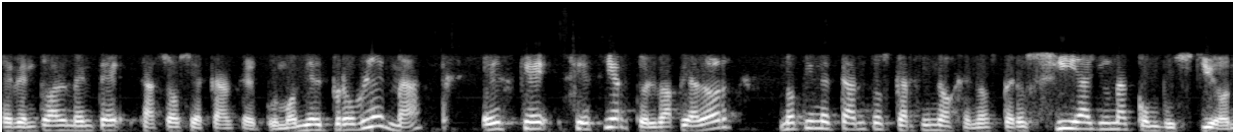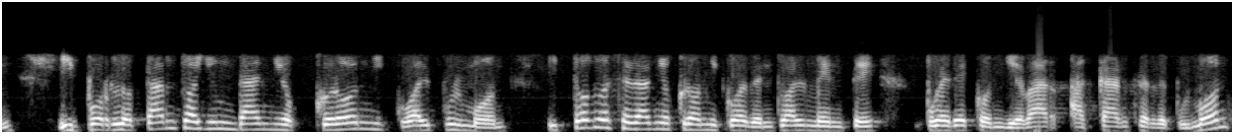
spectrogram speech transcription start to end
eventualmente se asocia cáncer de pulmón. Y el problema es que, si es cierto, el vapeador no tiene tantos carcinógenos, pero sí hay una combustión y por lo tanto hay un daño crónico al pulmón y todo ese daño crónico eventualmente puede conllevar a cáncer de pulmón,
